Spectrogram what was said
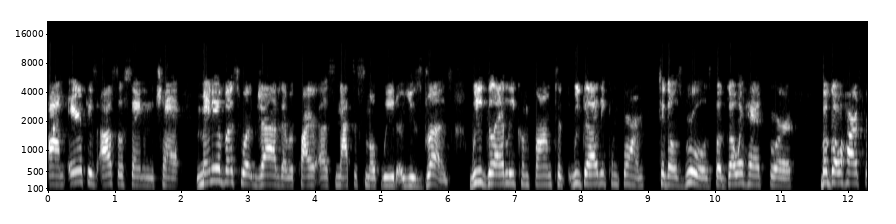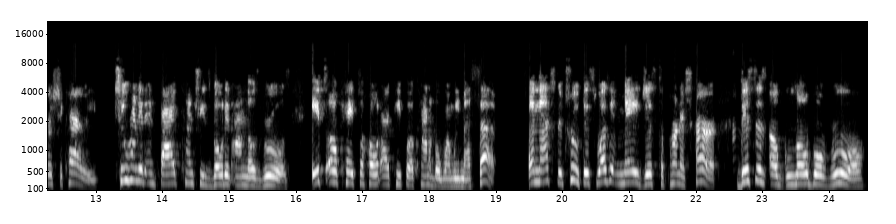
Um, Eric is also saying in the chat, many of us work jobs that require us not to smoke weed or use drugs. We gladly conform to, we gladly conform to those rules, but go ahead for, but go hard for Sha'Carri. 205 countries voted on those rules. It's okay to hold our people accountable when we mess up. And that's the truth. This wasn't made just to punish her. This is a global rule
